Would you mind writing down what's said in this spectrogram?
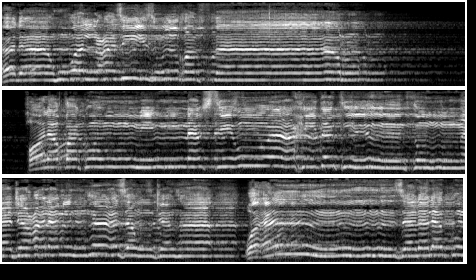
ألا هو العزيز الغفار. خلقكم من نفس واحدة وأنزل لكم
